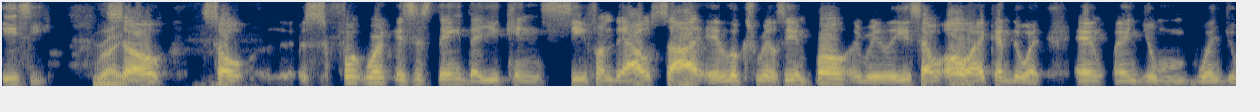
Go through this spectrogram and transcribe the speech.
easy. Right. So so footwork is this thing that you can see from the outside. It looks real simple. It really is. Oh, I can do it. And and you when you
